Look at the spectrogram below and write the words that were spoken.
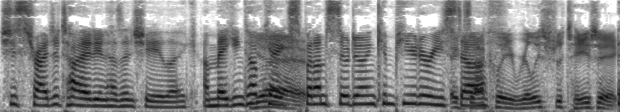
She's tried to tie it in, hasn't she? Like, I'm making cupcakes, Yeah. but I'm still doing computery stuff. Exactly, really strategic.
